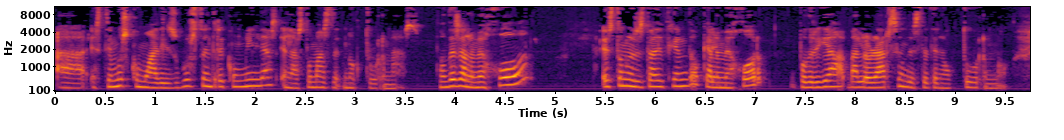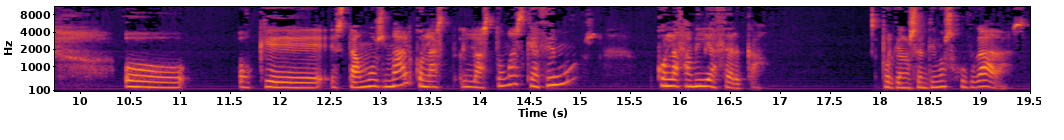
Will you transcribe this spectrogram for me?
ah, estemos como a disgusto, entre comillas, en las tomas nocturnas. Entonces, a lo mejor, esto nos está diciendo que a lo mejor podría valorarse un destete nocturno. O, o que estamos mal con las, las tomas que hacemos con la familia cerca, porque nos sentimos juzgadas.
